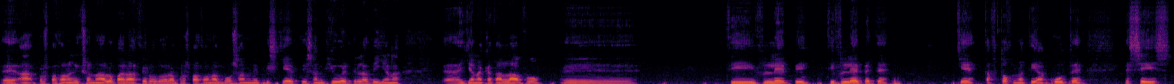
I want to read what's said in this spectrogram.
Ε, α, προσπαθώ να ανοίξω ένα άλλο παράθυρο τώρα. Προσπαθώ να μπω σαν επισκέπτη, σαν viewer δηλαδή, για να, ε, για να καταλάβω ε, τι, βλέπει, τι βλέπετε και ταυτόχρονα τι ακούτε εσείς.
